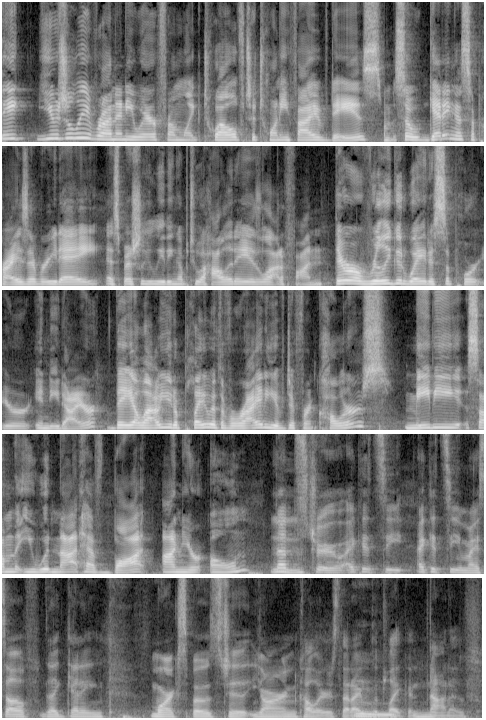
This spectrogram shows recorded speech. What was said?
they usually run anywhere from like 12 to 25 days. Um, So getting a surprise every day, especially leading up to a holiday, is a lot of fun. They're a really good way to support your indie dyer. They allow you to play with a variety of different colors, maybe some that you would not have bought on your own. That's true. I could see I could see myself like getting more exposed to yarn colors that I would like not have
